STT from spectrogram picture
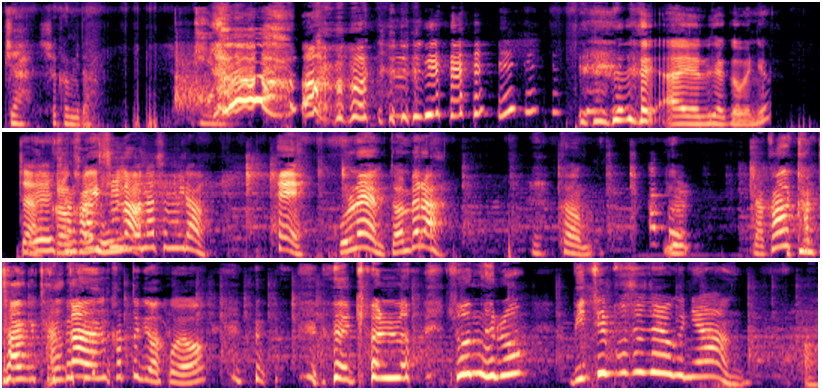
자 시작합니다. 아 여러분 잠깐만요. 자 네, 그럼 잠깐 가겠습니다. 났습니다. 해 골렘 덤벼라. 네, 다음 이걸 자 가, 가, 자, 잠깐 카톡이 왔고요. 절로 손으로 밑을 부수세요 그냥. 아.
